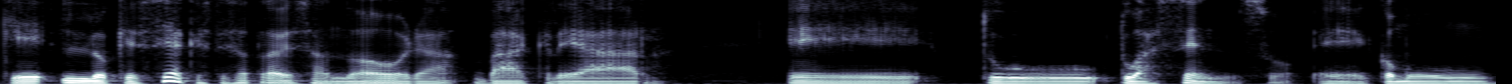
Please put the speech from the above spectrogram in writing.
que lo que sea que estés atravesando ahora va a crear eh, tu, ascenso eh, como un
